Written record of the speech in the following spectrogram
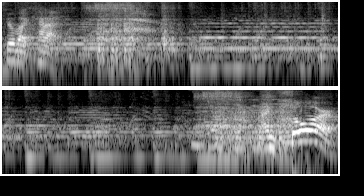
Kill that cat. I'm Thor!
